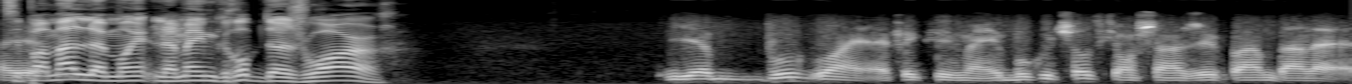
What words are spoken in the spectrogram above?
c'est pas mal le, même groupe de joueurs. Il y a beaucoup, ouais, effectivement, il y a beaucoup de choses qui ont changé, par exemple, dans la,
